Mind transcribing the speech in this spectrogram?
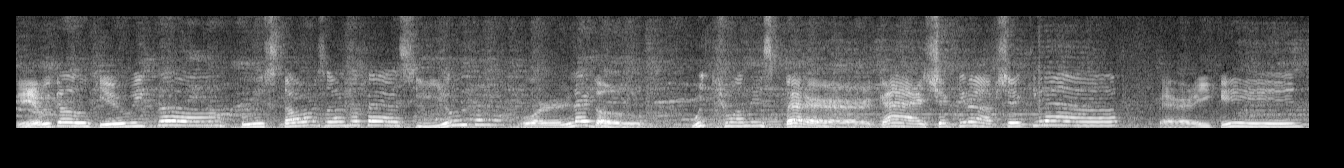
Here we go, here we go. Whose stars are the best, Yoda or Lego? Which one is better? Guys, shake it up, shake it up. Very good.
